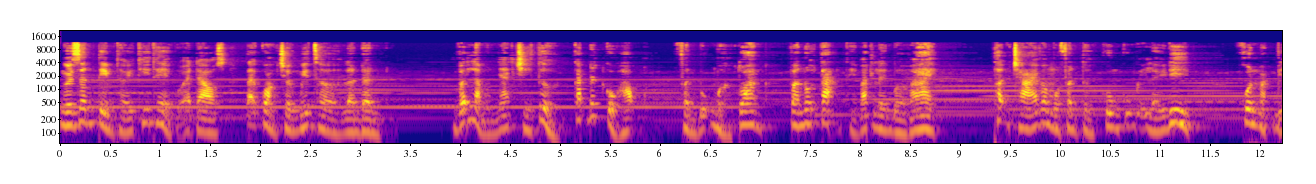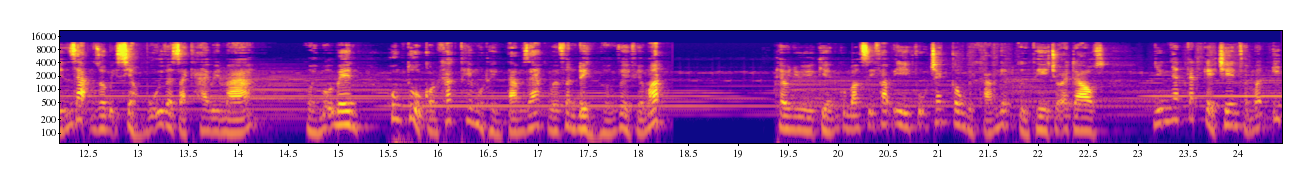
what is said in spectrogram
người dân tìm thấy thi thể của Eddowes tại quảng trường Mitre, London. Vẫn là một nhát chí tử cắt đứt cổ họng, phần bụng mở toang và nội tạng thì vắt lên bờ vai. Thận trái và một phần tử cung cũng bị lấy đi, khuôn mặt biến dạng do bị xẻo mũi và rạch hai bên má. Với mỗi bên, hung thủ còn khắc thêm một hình tam giác với phần đỉnh hướng về phía mắt. Theo như ý kiến của bác sĩ pháp y phụ trách công việc khám nghiệm tử thi cho Eddowes, những nhát cắt kể trên phải mất ít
